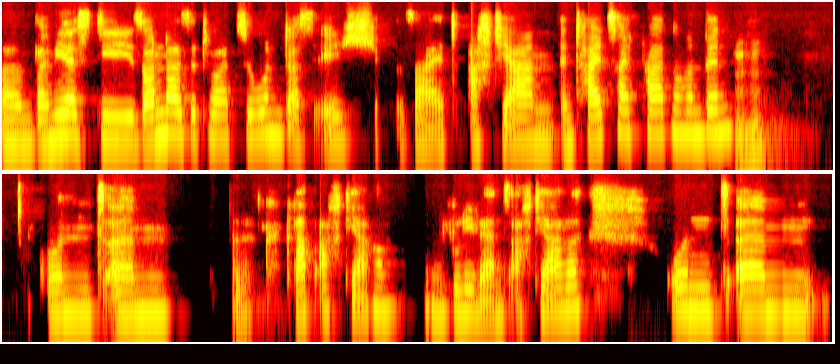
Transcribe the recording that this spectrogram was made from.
Ähm, bei mir ist die Sondersituation, dass ich seit acht Jahren in Teilzeitpartnerin bin mhm. und ähm, also knapp acht Jahre, im Juli werden es acht Jahre. Und, ähm,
